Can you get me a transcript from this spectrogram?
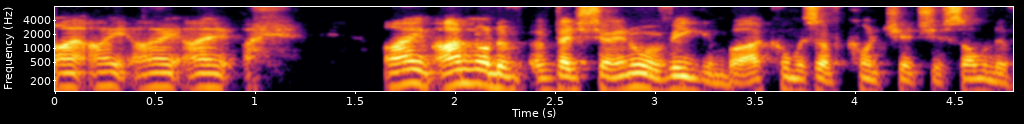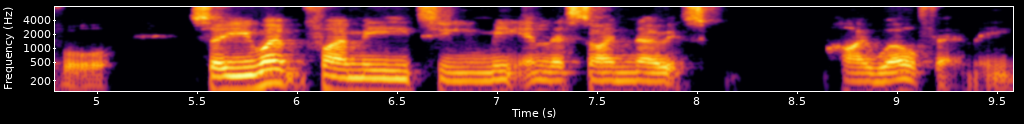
I, I, I, I I'm, I'm not a, vegetarian or a vegan, but I call myself conscientious omnivore. So you won't find me eating meat unless I know it's high welfare meat.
